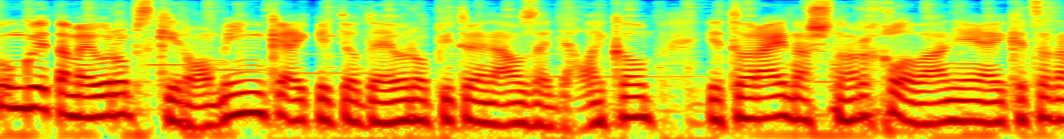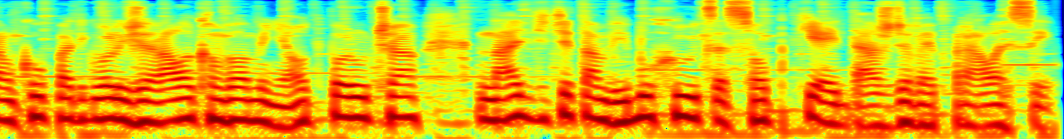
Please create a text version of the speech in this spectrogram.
Funguje tam európsky roaming, aj keď od Európy to je naozaj ďaleko. Je to raj na šnorchlovanie, aj keď sa tam kúpať kvôli žralokom veľmi neodporúča. Nájdete tam vybuchujúce sopky aj dažďové pralesy.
